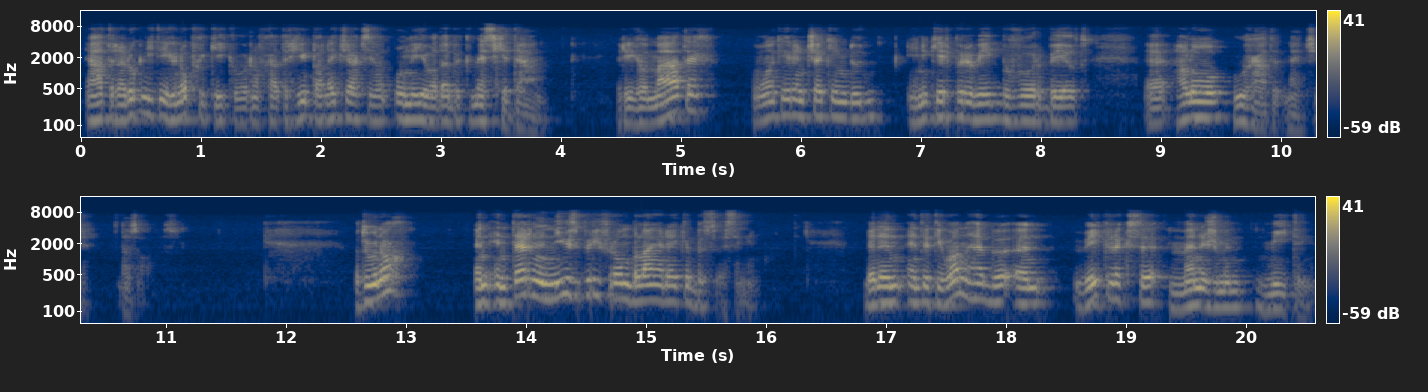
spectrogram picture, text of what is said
dan gaat er daar ook niet tegen opgekeken worden, of gaat er geen paniekreactie van, oh nee, wat heb ik misgedaan. Regelmatig, gewoon een keer een checking doen, één keer per week bijvoorbeeld. Uh, hallo, hoe gaat het met je? Dat is alles. Wat doen we nog? Een interne nieuwsbrief rond belangrijke beslissingen. Binnen Entity One hebben we een wekelijkse management meeting.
